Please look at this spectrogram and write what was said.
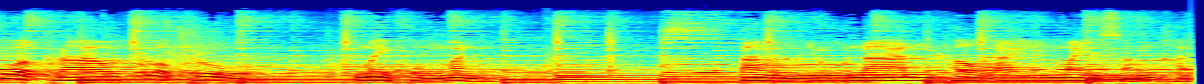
ชั่วคราวชั่วครู่ ไม่คงมั่น ตั้งอยู่นานเท่าใดไม่สำคัญ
